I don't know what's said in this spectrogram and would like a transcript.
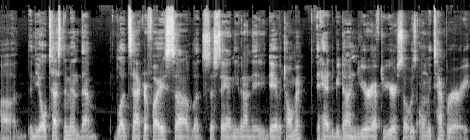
Uh, in the Old Testament, that blood sacrifice, uh, let's just say on even on the Day of Atonement, it had to be done year after year. So it was only temporary.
